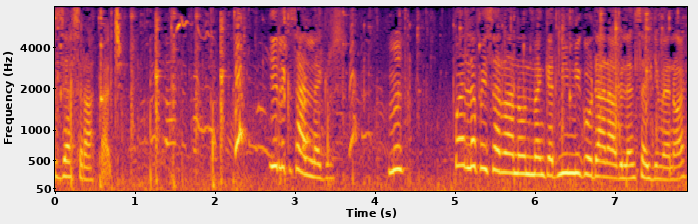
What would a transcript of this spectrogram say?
እዚያ ስራ አታጭ። ይልቅ ሳልነግርሽ ምን ባለፈው የሰራነውን መንገድ ሚሚ ጎዳና ብለን ሰይመነዋል።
